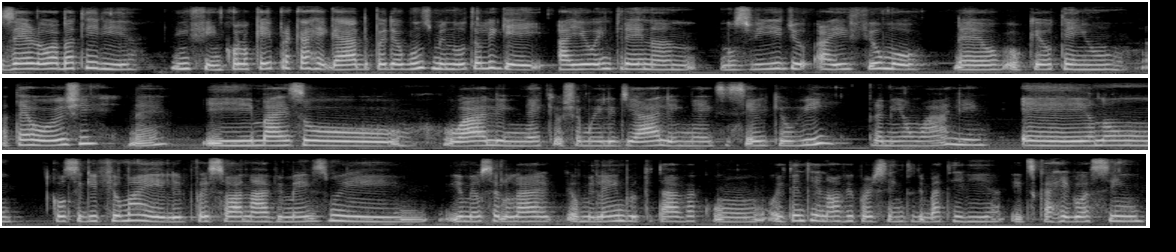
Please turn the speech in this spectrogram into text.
zerou a bateria. Enfim, coloquei para carregar, depois de alguns minutos eu liguei. Aí eu entrei na, nos vídeos, aí filmou, né? O, o que eu tenho até hoje, né? E mais o, o alien, né, que eu chamo ele de alien, né, esse ser que eu vi, para mim é um alien. É, eu não consegui filmar ele, foi só a nave mesmo e, e o meu celular, eu me lembro que estava com 89% de bateria e descarregou assim,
